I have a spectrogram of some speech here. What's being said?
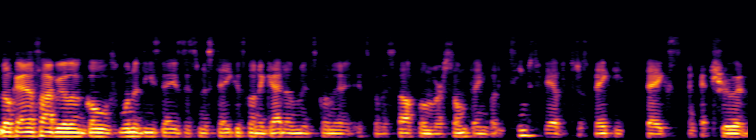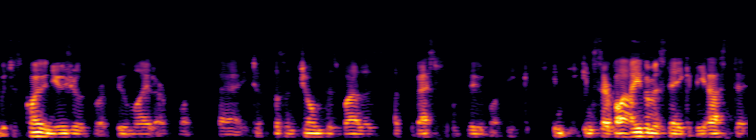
look El Fabio and go, one of these days this mistake is going to get him, it's going to it's going to stop him or something. But he seems to be able to just make these mistakes and get through it, which is quite unusual for a two miler. But uh, he just doesn't jump as well as, as the best ones do. But he, he can he can survive a mistake if he has to.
